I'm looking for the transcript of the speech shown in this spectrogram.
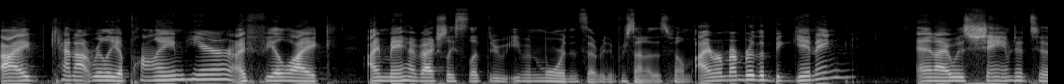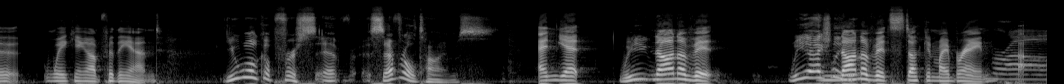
I cannot really opine here. I feel like I may have actually slept through even more than 70% of this film. I remember the beginning and I was shamed into waking up for the end. You woke up for se- uh, several times. And yet We none of it we actually none of it stuck in my brain. Bro,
